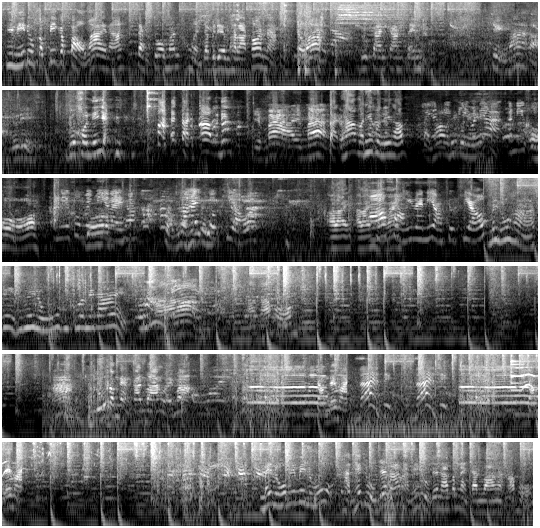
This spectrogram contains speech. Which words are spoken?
ทีนี้ดูกระปี้กระเป๋ามากเลยนะ แต่งตัวมันเหมือนจะไปเดินพารากอนอะแต่ว่าดูการกางเต็นท์เก่งมากอะดูดิ ดูคนนี้ยัง ตัดภาพมาที่เอ็มม่าเอ็มม่าตัดภาพมาที่คนนี้ครับ ตัดภาพมาที่คนนี้เนี่ยอันนี้คืโอ้อโห อันนี้คือไม่มีอะไรใช่ไหมผมแล้วไอ้ไม่เป็นเขียวๆอะ อะไรอะไรอ๋อหาไงของอยู่ในนี้เหรอเขียวไม่รู้หาสิพี่ไม่รู้พี่ช่วยไม่ได้อ่าครับผมอ่ารู้ตำแหน่งการวางไหวมากๆเออจำได้ไหมได้สิได้สิเออจำได้ไหมไม่รู้พี่ไม่รู้หันให้ถูกด้วยนะหันให้ถูกด้วยนะตำแหน่งการวางอะครับผม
